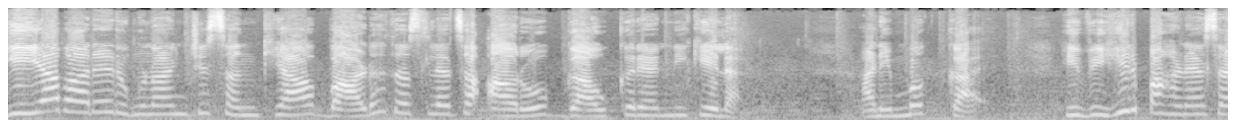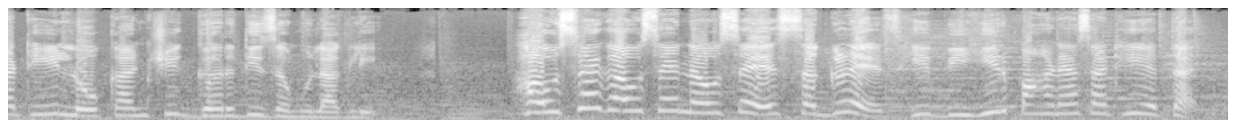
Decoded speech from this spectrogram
गियाबारे रुग्णांची संख्या वाढत असल्याचा आरोप गावकऱ्यांनी केला आणि मग काय? ही विहीर पाहण्यासाठी लोकांची गर्दी जमू लागली. हौसे गावसे नवसे सगळेच ही विहीर पाहण्यासाठी येत आहे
